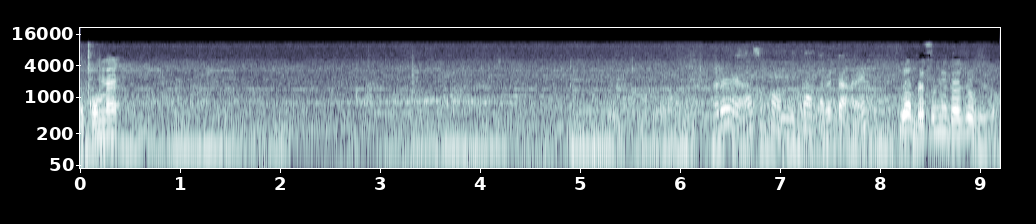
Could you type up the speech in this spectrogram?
お米。や、別に大丈夫よ。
